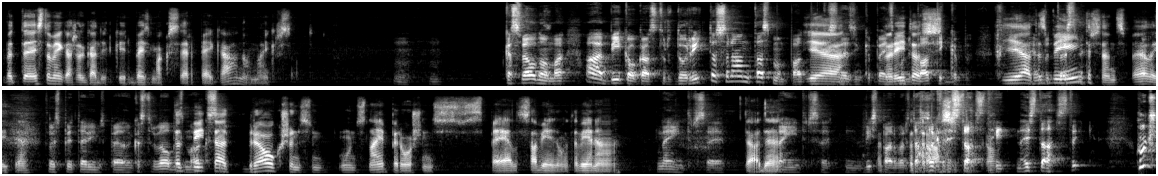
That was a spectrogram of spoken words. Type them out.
Bet es tev vienkārši atgādinu, ka ir bezmaksas RPG no Microsoft. Kas vēl no manis? Ah, bija kaut kāds tur Doritos rāns, tas man patīk. Jā, es nezinu, kāpēc Doritos. man patika. Jā, tas bija tas- interesants spēlīt. Jā. To es pie tevis spēlēju. Kas tur vēl Tas bez bija tāds braukšanas un, un sniperošanas spēle savienota vienā Neinteresē. tādā. Neinteresē. Vispār var tālāk nestāstīt. nestāstīt. Kurš?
